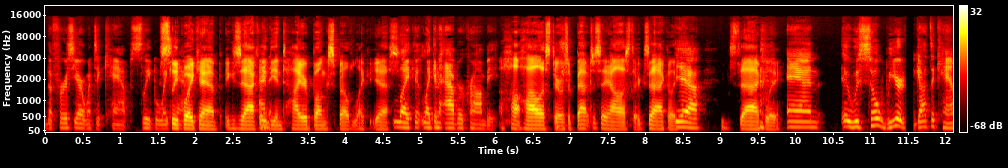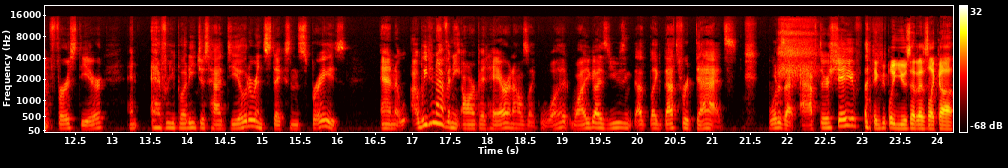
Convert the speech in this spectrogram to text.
the first year I went to camp, sleepaway Sleepaway camp. Exactly. And- the entire bunk spelled like yes. like like an Abercrombie. Ho- Hollister. I was about to say Hollister. Exactly. Yeah, Exactly. and it was so weird. We got to camp first year, and everybody just had deodorant sticks and sprays, and we didn't have any armpit hair. And I was like, "What? Why are you guys using that? Like that's for dads. What is that aftershave?" I think people use that as like a,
